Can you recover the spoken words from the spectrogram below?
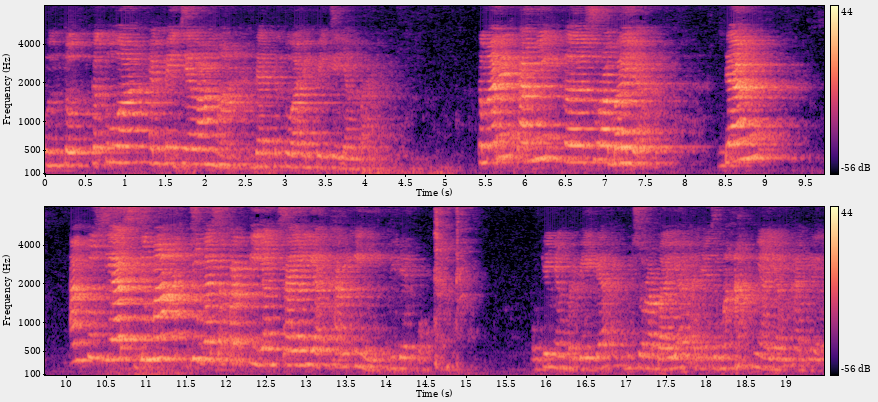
untuk ketua MPJ lama dan ketua MPJ yang baru. Kemarin kami ke Surabaya dan antusias jemaat juga seperti yang saya lihat hari ini di Depok. Mungkin yang berbeda di Surabaya hanya jemaatnya yang hadir.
